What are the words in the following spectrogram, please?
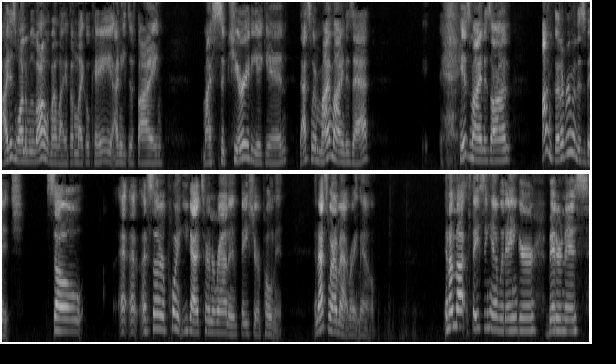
I just want to move on with my life. I'm like, okay, I need to find my security again. That's where my mind is at. His mind is on, I'm gonna ruin this bitch. So at, at a certain point, you gotta turn around and face your opponent. And that's where I'm at right now. And I'm not facing him with anger, bitterness.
